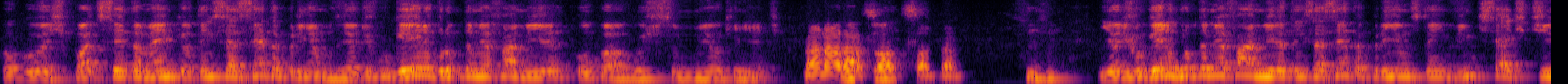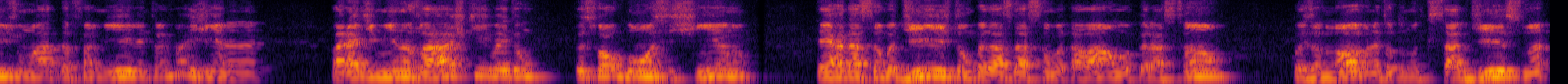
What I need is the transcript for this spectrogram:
Augusto, pode ser também, porque eu tenho 60 primos. E eu divulguei no grupo da minha família. Opa, Augusto sumiu aqui, gente. Não, não, não, só, só dando. e eu divulguei no grupo da minha família. Tem 60 primos, tem 27 tios de um lado da família. Então, imagina, né? Parar de Minas lá, acho que vai ter um pessoal bom assistindo. Terra da Samba Digital, um pedaço da Samba tá lá, uma operação. Coisa nova, né? Todo mundo que sabe disso, né?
